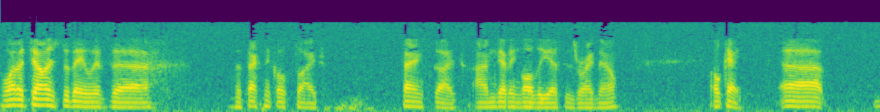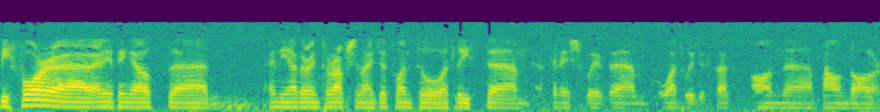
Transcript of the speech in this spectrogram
what a challenge today with uh, the technical side. Thanks, guys. I'm getting all the yeses right now. Okay. Uh, before uh, anything else, uh, any other interruption, I just want to at least um, finish with um, what we discussed on uh, pound dollar.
